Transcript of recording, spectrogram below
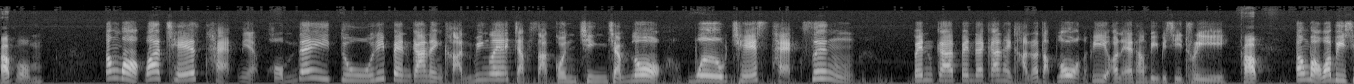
ครับผม ต้องบอกว่า chase tag เนี่ย ผมได้ดูที่เป็นการแข่งขันวิ่งไล่จับสากลชิงแชมป์โลก World Chase Tag ซึ่งเป็นการเป็นรายการแข่งขันระดับโลกนะพี่ on air ทาง BBC 3ครับ ต้องบอกว่า BBC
